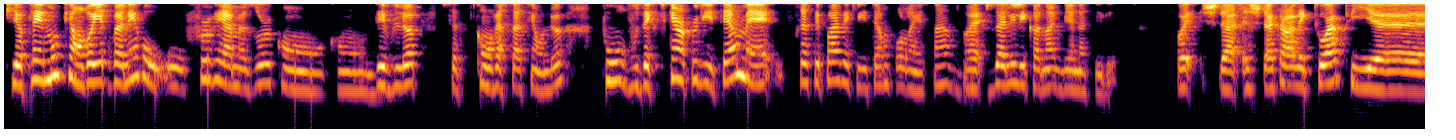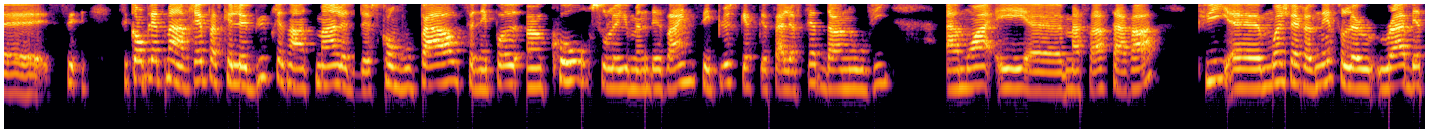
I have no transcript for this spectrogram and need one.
puis il y a plein de mots. Puis on va y revenir au, fur et à mesure qu'on développe cette conversation-là pour vous expliquer un peu les termes. Mais stressez pas avec les termes pour l'instant. Vous allez les connaître bien assez vite. Oui, je suis d'accord avec toi. Puis euh, c'est complètement vrai parce que le but présentement de ce qu'on vous parle, ce n'est pas un cours sur le human design, c'est plus qu'est-ce que ça a fait dans nos vies, à moi et euh, ma sœur Sarah. Puis euh, moi, je vais revenir sur le rabbit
